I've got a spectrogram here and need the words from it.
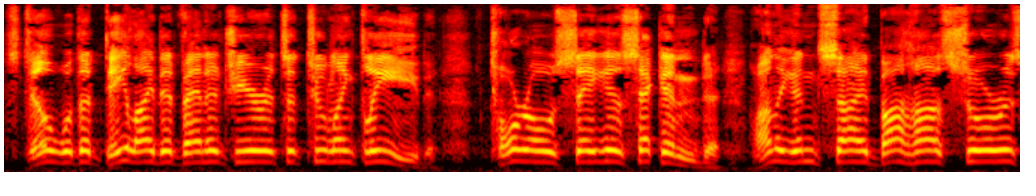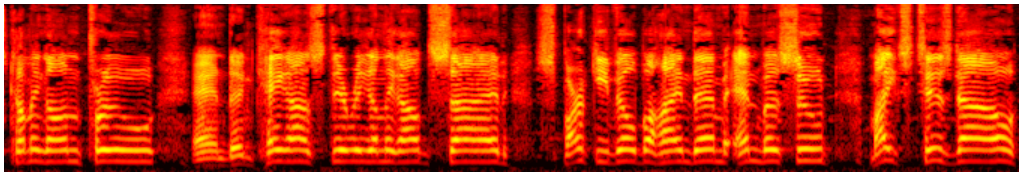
still with a daylight advantage here. It's a two-length lead. Torosay is second. On the inside, Baja Sur is coming on through. And then Chaos Theory on the outside. Sparkyville behind them. And Massoud. Mike's Tisnow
